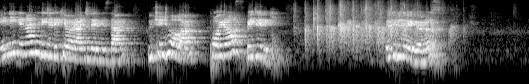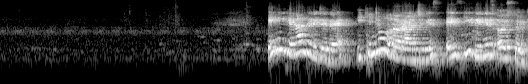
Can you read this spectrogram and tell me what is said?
En iyi genel derecedeki öğrencilerimizden üçüncü olan Poyraz Becerik. Ödülünü veriyoruz. En iyi genel derecede ikinci olan öğrencimiz Ezgi Deniz Öztürk.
